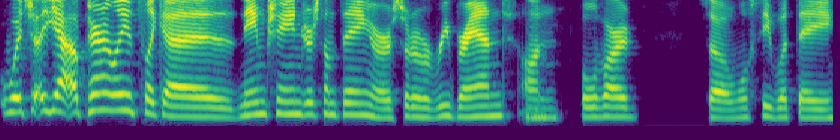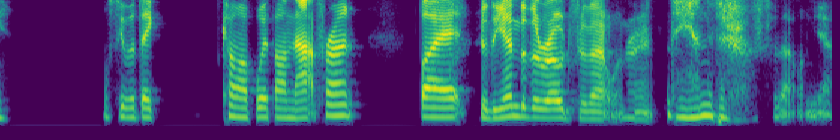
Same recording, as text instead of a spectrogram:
which uh, yeah apparently it's like a name change or something or sort of a rebrand on boulevard so we'll see what they we'll see what they come up with on that front but At the end of the road for that one, right? the end of the road for that one yeah.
